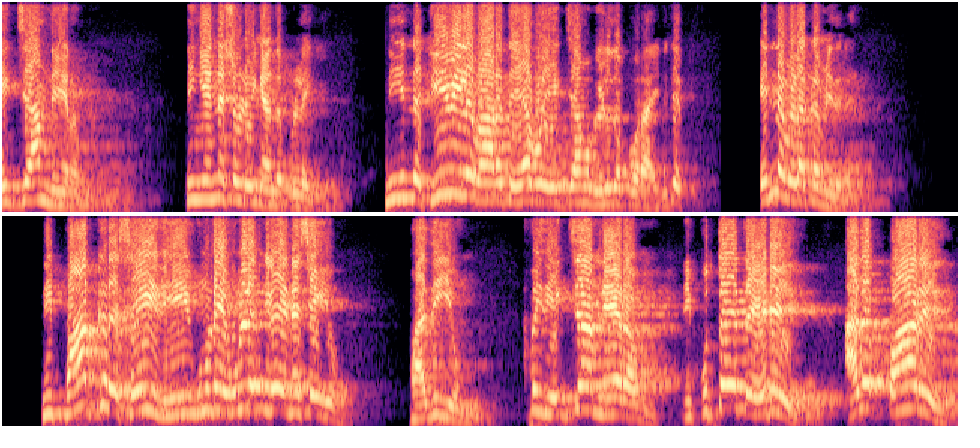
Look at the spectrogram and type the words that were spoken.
எக்ஸாம் நேரம். நீங்க என்ன சொல்லுவீங்க அந்த பிள்ளைக்கு? நீ இந்த டிவியில வாரத்தையா போய் எக்ஸாமுக்கு எழுத போறாய்ன்னு கேட்பீங்க. என்ன விளக்கம் இதுல? நீ பார்க்கிற செய்தி உன்னுடைய உள்ளத்திலே என்ன செய்யும்? பதியும். அப்ப இது எக்ஸாம் நேரம். நீ புத்தகத்தை எடு. அதை பாரு.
